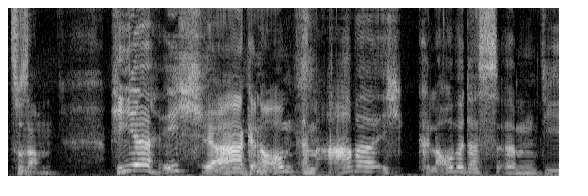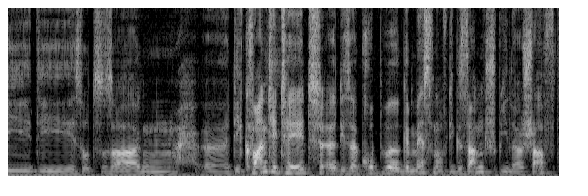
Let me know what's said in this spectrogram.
zusammen. Hier, ich. Ja, genau. Ähm, aber ich glaube, dass ähm, die, die sozusagen äh, die Quantität äh, dieser Gruppe gemessen auf die Gesamtspielerschaft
